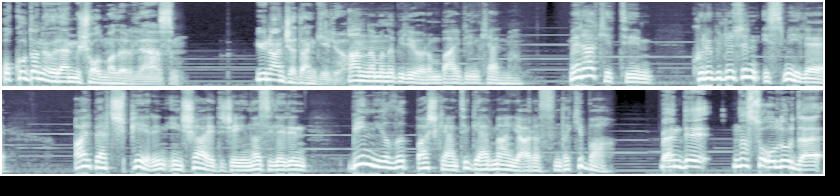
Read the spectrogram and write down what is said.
Okuldan öğrenmiş olmaları lazım. Yunanca'dan geliyor. Anlamını biliyorum Bay Winkelmann. Merak ettiğim kulübünüzün ismiyle Albert Spier'in inşa edeceği Nazilerin bin yıllık başkenti Germanya arasındaki bağ. Ben de nasıl olur da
